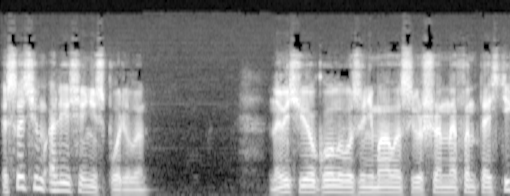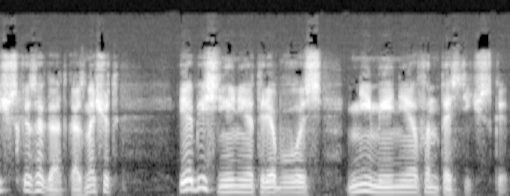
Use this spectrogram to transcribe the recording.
С этим Алисия не спорила. Но ведь ее голову занимала совершенно фантастическая загадка, а значит, и объяснение требовалось не менее фантастическое.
